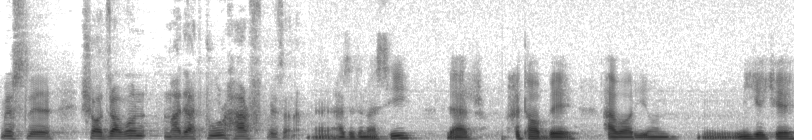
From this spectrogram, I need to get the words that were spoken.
مثل شادروان مددپور حرف بزنم. حضرت مسیح در خطاب به حواریون میگه که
